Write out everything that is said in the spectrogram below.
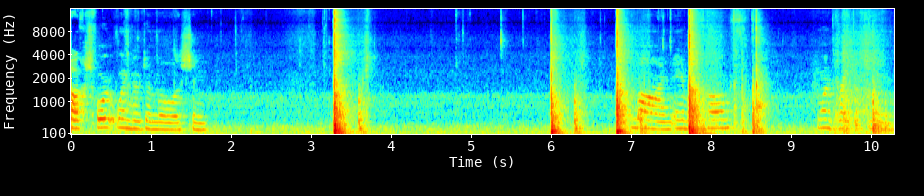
Box fort window demolition. Come on, anybody home? I want to break in.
